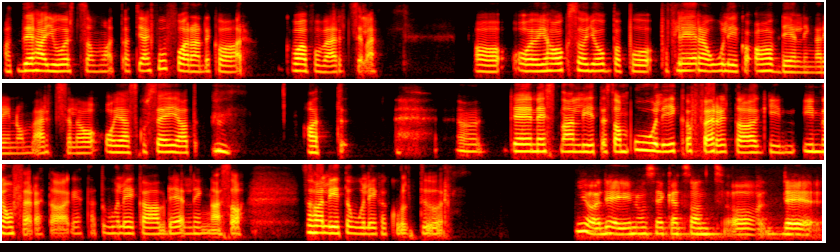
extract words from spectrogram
Att det har gjort som att, att jag är fortfarande kvar, kvar på Wärtsilä. Och, och, jag har också jobbat på, på flera olika avdelningar inom Wärtsilä och, och jag skulle säga att, att eh, det är nästan lite som olika företag in, inom företaget, att olika avdelningar så, så har lite olika kultur. Ja, det är ju nog säkert sant och det,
